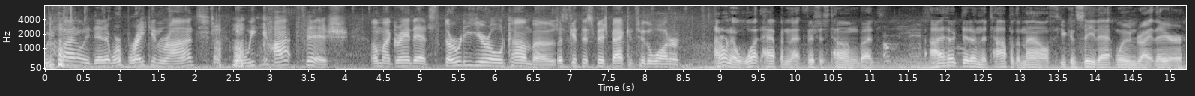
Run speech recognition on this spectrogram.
We finally did it. We're breaking rods, but we caught fish on my granddad's 30 year old combos. Let's get this fish back into the water. I don't know what happened to that fish's tongue, but I hooked it in the top of the mouth. You can see that wound right there.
